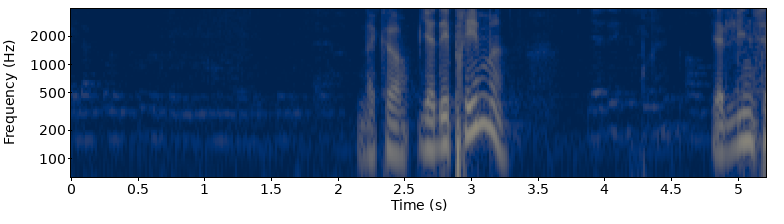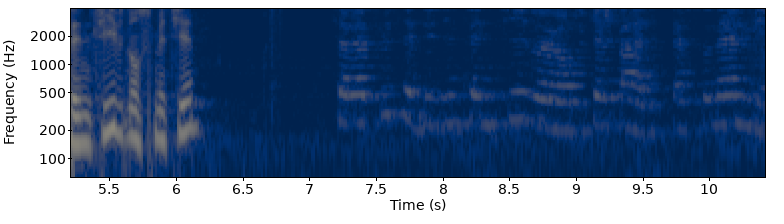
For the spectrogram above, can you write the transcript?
et là, pour le coup, donc, évidemment, des prix de salaire. D'accord. Il y a des primes? Il y a des primes. Il y a de l'incentive dans ce métier? Ça va plus être des incentives, en tout cas, je parle à titre personnel, mais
